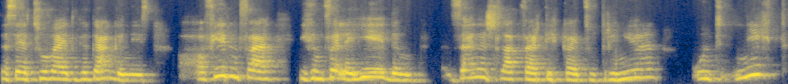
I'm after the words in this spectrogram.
dass er zu weit gegangen ist. Auf jeden Fall, ich empfehle jedem, seine Schlagfertigkeit zu trainieren und nicht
